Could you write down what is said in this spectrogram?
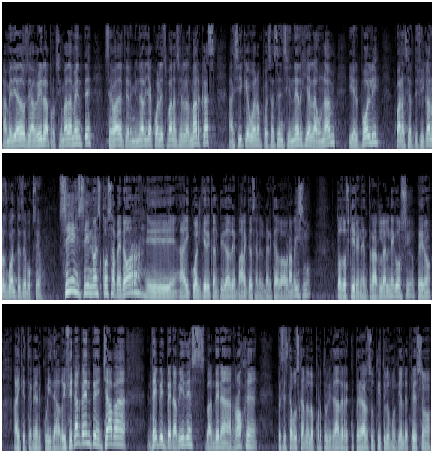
a mediados de abril aproximadamente, se va a determinar ya cuáles van a ser las marcas. Así que bueno, pues hacen sinergia la UNAM y el Poli para certificar los guantes de boxeo. Sí, sí, no es cosa menor. Eh, hay cualquier cantidad de marcas en el mercado ahora mismo. Todos quieren entrarle al negocio, pero hay que tener cuidado. Y finalmente, Chava, David Benavides, bandera roja, pues está buscando la oportunidad de recuperar su título mundial de peso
